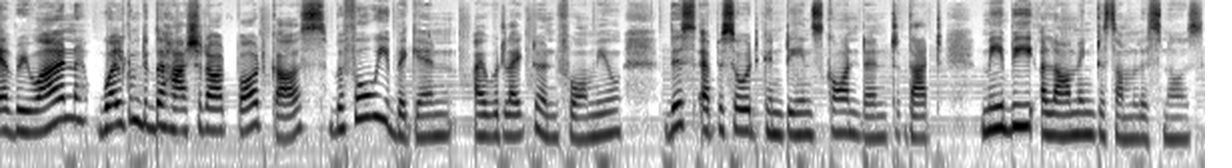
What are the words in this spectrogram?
everyone. Welcome to the Hash It Out podcast. Before we begin, I would like to inform you this episode contains content that may be alarming to some listeners.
